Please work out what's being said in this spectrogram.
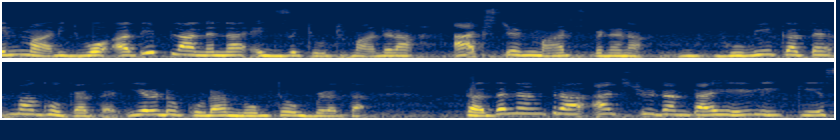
ಏನು ಮಾಡಿದ್ವೋ ಅದೇ ಪ್ಲಾನನ್ನು ಎಕ್ಸಿಕ್ಯೂಟ್ ಮಾಡೋಣ. ಆಕ್ಸಿಡೆಂಟ್ ಮಾಡಿಸ್ಬಿಡೋಣ. ಭೂಮಿ ಕತೆ, ಮಗು ಕತೆ ಎರಡೂ ಕೂಡ ಮುಗ್ದು ಹೋಗ್ಬಿಡತ್ತೆ ತದನಂತರ ಆಕ್ಸಿಡೆಂಟ್ ಅಂತ ಹೇಳಿ ಕೇಸ್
